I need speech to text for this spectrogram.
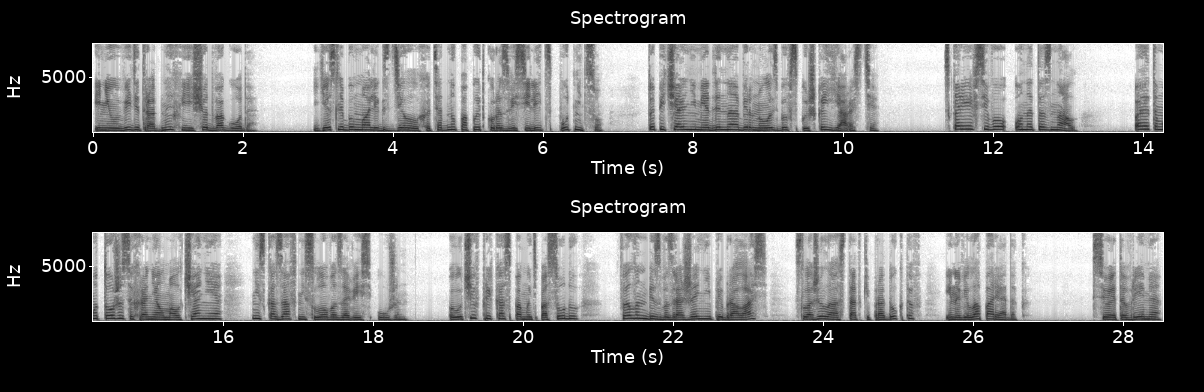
и не увидит родных еще два года. Если бы Малик сделал хоть одну попытку развеселить спутницу — то печаль немедленно обернулась бы вспышкой ярости. Скорее всего, он это знал, поэтому тоже сохранял молчание, не сказав ни слова за весь ужин. Получив приказ помыть посуду, Феллон без возражений прибралась, сложила остатки продуктов и навела порядок. Все это время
